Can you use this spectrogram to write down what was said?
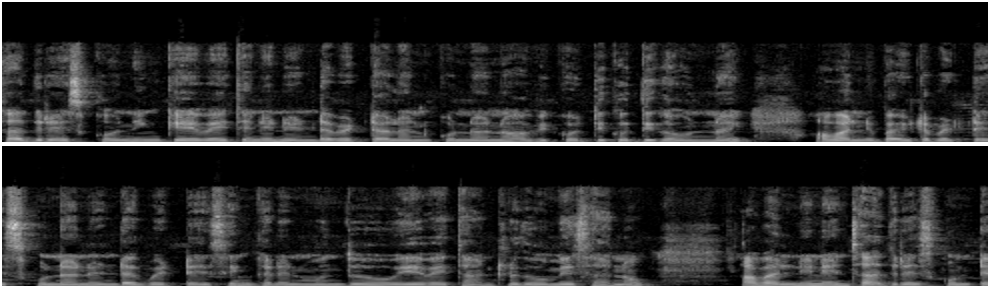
సదిరేసుకొని ఇంకేవైతే నేను ఎండబెట్టాలనుకున్నానో అవి కొద్ది కొద్దిగా ఉన్నాయి. అవన్నీ బయట పెట్టేసుకున్నాను. ఎండకు పెట్టేసి ఇంకా నేను ముందు ఏవైతే అంట్లు తోమేశానో అవన్నీ నేను సదిరేసుకుంటే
